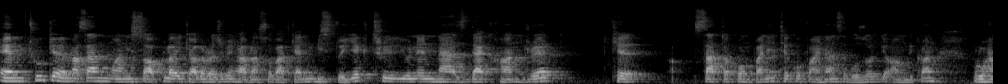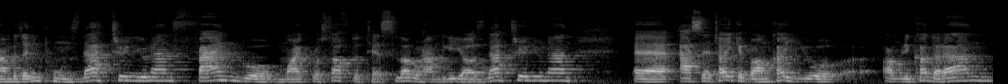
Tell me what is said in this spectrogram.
M2 که مثلا money supply که حالا راجع به این قبلا صحبت کردیم 21 تریلیون نزدک 100 که 100 تا کمپانی tech و finance بزرگ آمریکان رو هم بذاریم. 15 تریلیونن FAANG و مایکروسافت و تسلا رو هم دیگه 11 تریلیونن. asset هایی که بانک های یو آمریکا دارن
